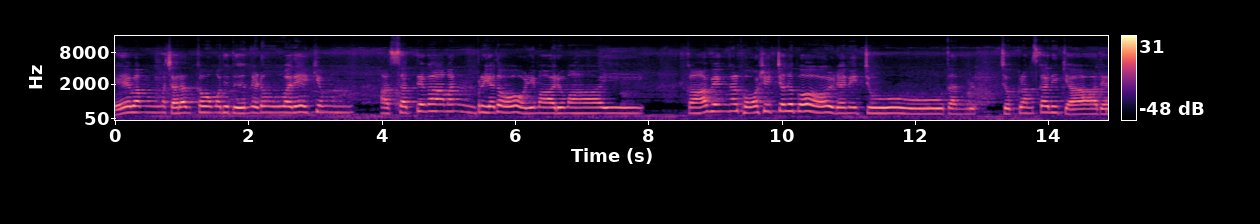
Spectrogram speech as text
ഏവം ശരത്കൗമുദി തീർന്നിടും വരേക്കും അസത്യകാമൻ പ്രിയതോഴിമാരുമായി. കാവ്യങ്ങൾ ഘോഷിച്ചതുപോൽ രമിച്ചു തൻ ശുക്ലം സ്കലിക്കാതെ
